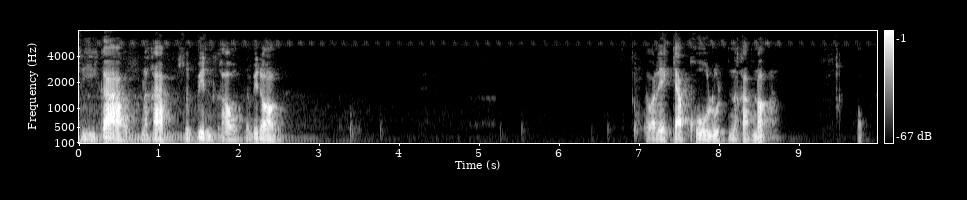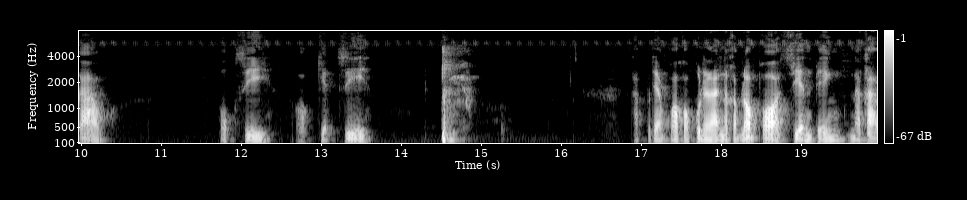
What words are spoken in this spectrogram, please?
สี่เก้านะครับชุดวินเขานะพี่น้อง แต่ว่าเลขจับคูหลุดนะครับเนาะหกเก้าหกสี่ออกเจ็ดสี่ครับประเดี๋ยวขอขอบคุณหลายนะครับเนาะพ่อเซียนเพลงนะครับ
